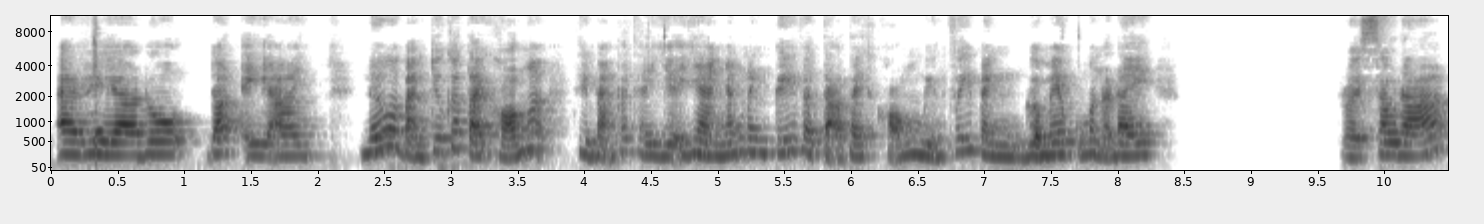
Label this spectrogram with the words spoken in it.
Ariado.ai. Nếu mà bạn chưa có tài khoản á, thì bạn có thể dễ dàng nhấn đăng ký và tạo tài khoản miễn phí bằng Gmail của mình ở đây. Rồi sau đó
